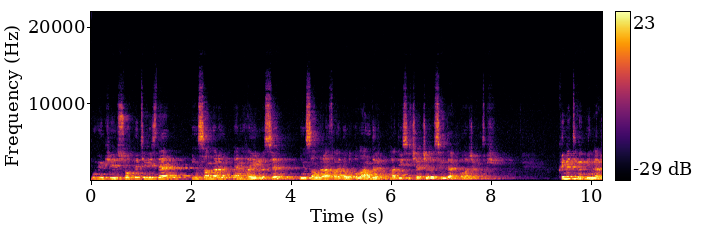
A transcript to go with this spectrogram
bugünkü sohbetimizde insanların en hayırlısı insanlara faydalı olandır hadisi çerçevesinde olacaktır. Kıymetli müminler,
